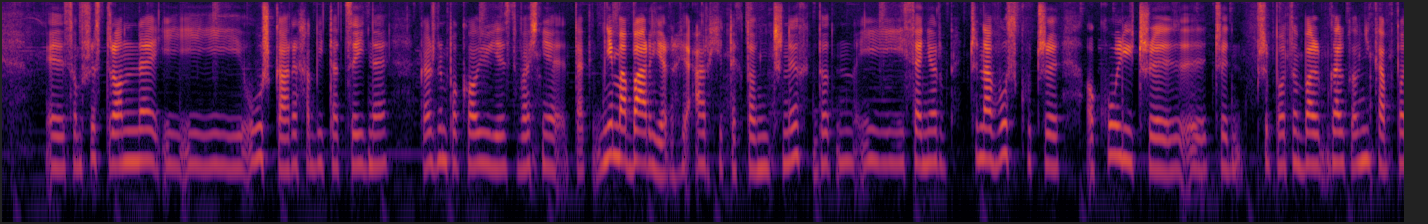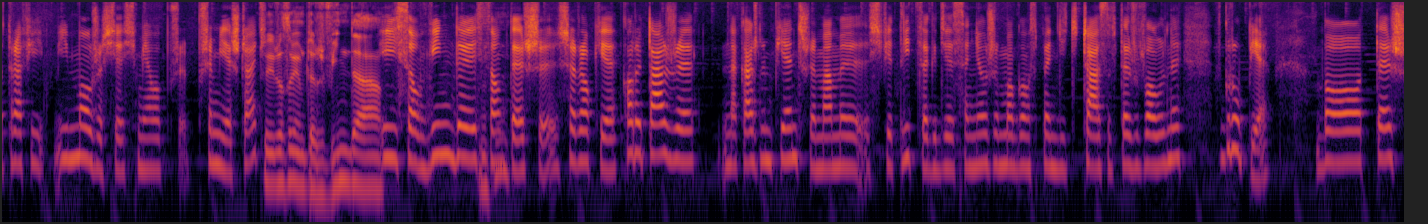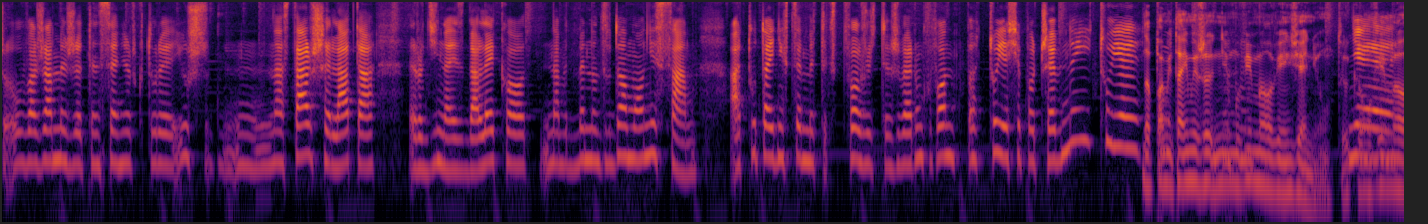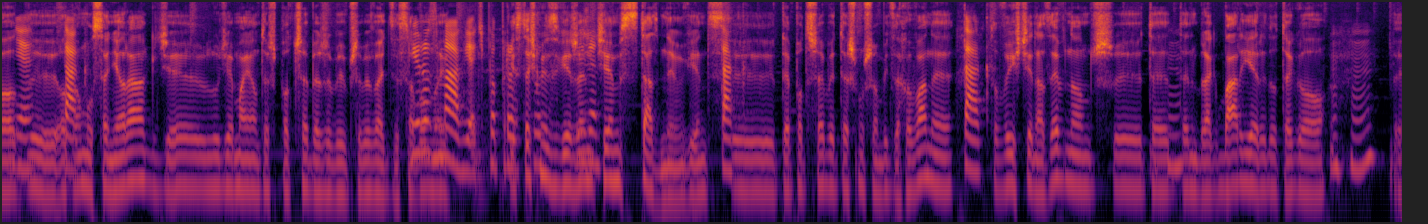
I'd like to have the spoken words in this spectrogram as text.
są przestronne i, i, łóżka rehabilitacyjne. W każdym pokoju jest właśnie tak, nie ma barier architektonicznych do, i senior czy na wózku, czy okuli, czy, y, czy przy pomocą balkonika potrafi i może się śmiało prze, przemieszczać. Czyli rozumiem też winda. I są windy, są też y, szerokie korytarze, na każdym piętrze mamy świetlicę, gdzie seniorzy mogą spędzić czas też wolny w grupie. Bo też uważamy, że ten senior, który już na starsze lata, rodzina jest daleko, nawet będąc w domu, on jest sam. A tutaj nie chcemy tych stworzyć tych warunków. On czuje się potrzebny i czuje. No pamiętajmy, że nie mówimy o więzieniu, tylko Mhm. Nie, mówimy o, nie, y, o tak. domu seniora, gdzie ludzie mają też potrzebę, żeby przebywać ze sobą. I No rozmawiać po prostu. Jesteśmy zwierzęciem stadnym, więc Tak. y, te potrzeby też muszą być zachowane. Tak. Mhm. To wyjście na zewnątrz, y, te, ten brak barier do tego,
